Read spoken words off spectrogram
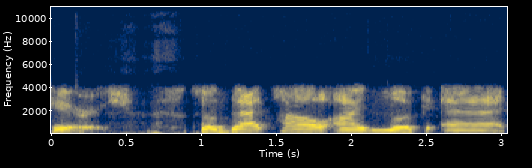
cherish. So that's how I look at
